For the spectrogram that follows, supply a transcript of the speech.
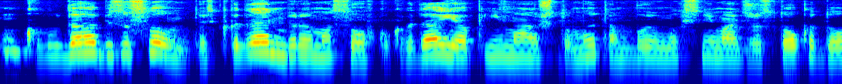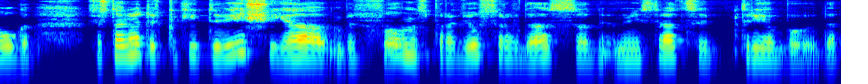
ну, да, безусловно. То есть, когда я набираю массовку, когда я понимаю, что мы там будем их снимать жестоко, долго, все остальное, то есть какие-то вещи я, безусловно, с продюсеров, да, с администрации требую, да.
